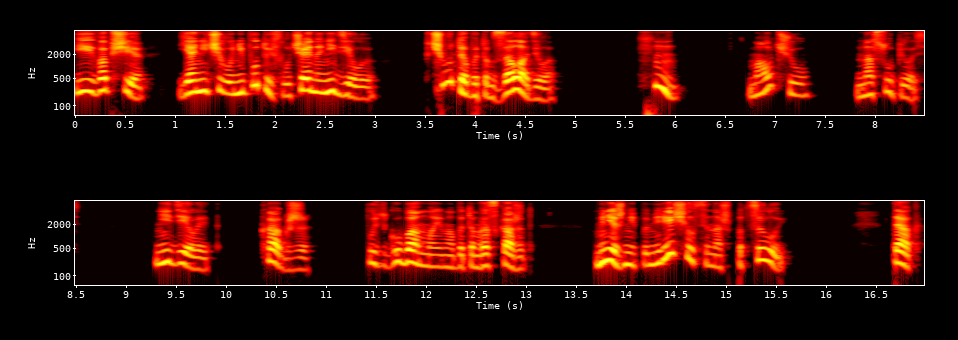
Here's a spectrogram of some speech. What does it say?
И вообще, я ничего не путаю и случайно не делаю. Почему ты об этом заладила? Хм, молчу. Насупилась. Не делает. Как же? Пусть губам моим об этом расскажет. Мне же не померещился наш поцелуй. Так,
